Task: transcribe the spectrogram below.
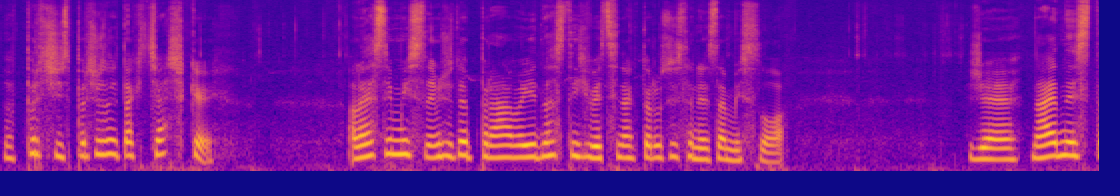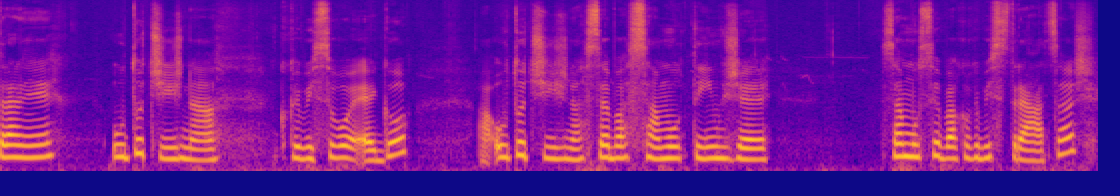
no prečo, prečo to je tak ťažké? Ale ja si myslím, že to je práve jedna z tých vecí, na ktorú si sa nezamyslela. Že na jednej strane útočíš na ako keby svoje ego a útočíš na seba samú tým, že samú seba ako keby strácaš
